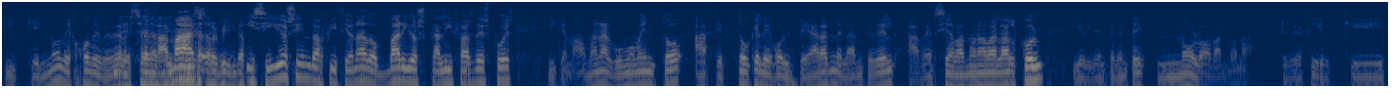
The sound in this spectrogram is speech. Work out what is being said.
y que no dejó de beber De ser jamás y siguió siendo aficionado varios califas después y que Mahoma en algún momento aceptó que le golpearan delante de él a ver si abandonaba el alcohol y evidentemente no lo abandonó. Es decir, que,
